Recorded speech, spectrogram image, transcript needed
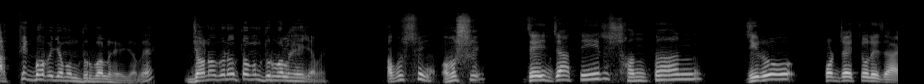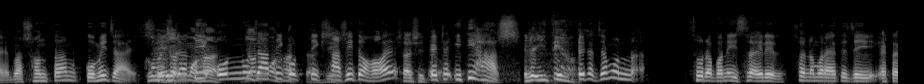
আর্থিকভাবে যেমন দুর্বল হয়ে যাবে জনগণও তেমন দুর্বল হয়ে যাবে। অবশ্যই। অবশ্যই। যেই জাতির সন্তান জিরো পর্যায়ে চলে যায় বা সন্তান কমে যায় সেই জাতি অন্য জাতি কর্তৃক শাসিত হয়। এটা ইতিহাস। এটা ইতিহাস। এটা যেমন সৌরাবানি ইসরায়েলের ছয় নম্বর আয়তে যে একটা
